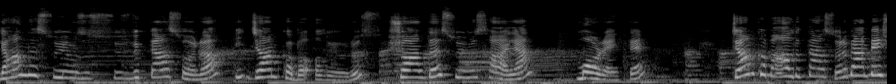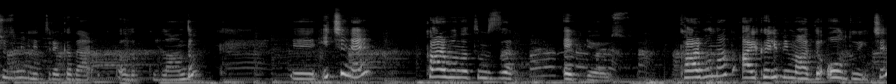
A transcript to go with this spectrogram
Lahana suyumuzu süzdükten sonra bir cam kaba alıyoruz. Şu anda suyumuz halen mor renkte. Cam kaba aldıktan sonra ben 500 mililitre kadar alıp kullandım. Ee, içine karbonatımızı ekliyoruz. Karbonat alkali bir madde olduğu için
